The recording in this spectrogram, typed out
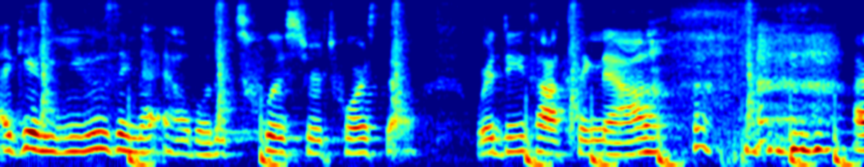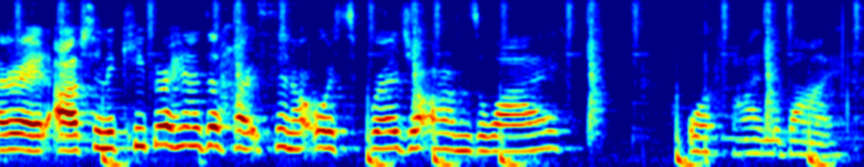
Again, using the elbow to twist your torso. We're detoxing now. All right, option to keep your hands at heart center or spread your arms wide or find the bind.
